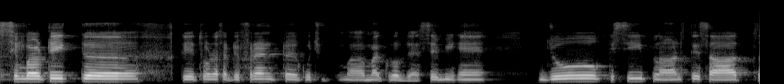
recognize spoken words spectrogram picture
सिम्बायोटिक के थोड़ा सा डिफरेंट कुछ माइक्रोब्स ऐसे भी हैं जो किसी प्लांट के साथ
